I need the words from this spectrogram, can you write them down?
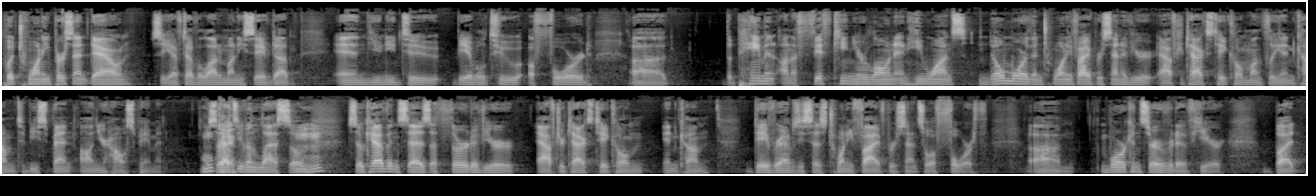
put 20% down. So you have to have a lot of money saved up, and you need to be able to afford uh, the payment on a 15 year loan. And he wants no more than 25% of your after tax take home monthly income to be spent on your house payment. So that's even less. So, so Kevin says a third of your after tax take home income. Dave Ramsey says 25%, so a fourth. Um, more conservative here, but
